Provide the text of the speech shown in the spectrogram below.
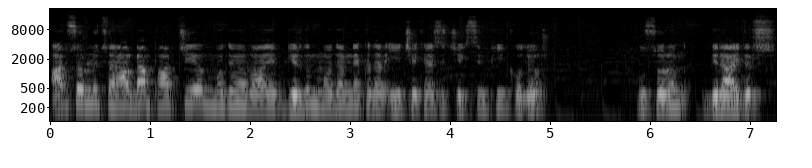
Abi soru lütfen al ben PUBG'ye modeme bağlayıp girdim. Modem ne kadar iyi çekerse çeksin ping oluyor. Bu sorun bir aydır.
